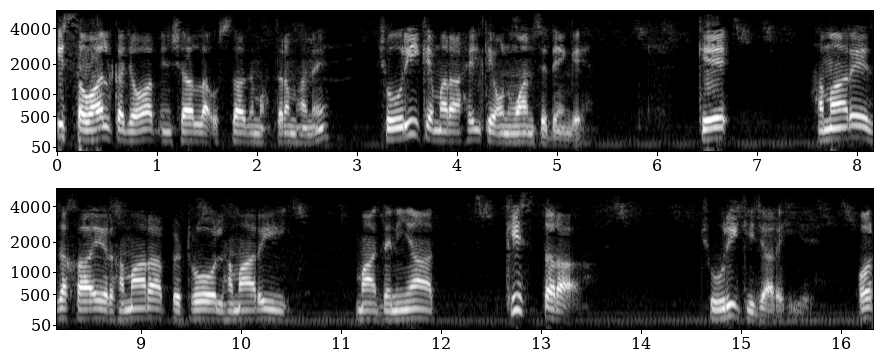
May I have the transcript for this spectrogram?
اس سوال کا جواب انشاءاللہ اللہ استاد محترم ہمیں چوری کے مراحل کے عنوان سے دیں گے کہ ہمارے ذخائر، ہمارا پٹرول ہماری معدنیات کس طرح چوری کی جا رہی ہے اور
